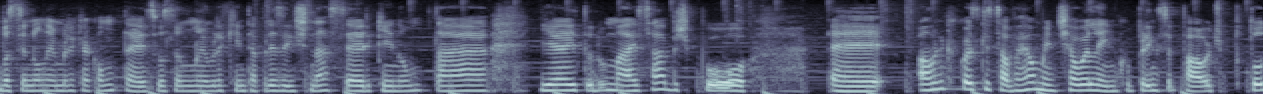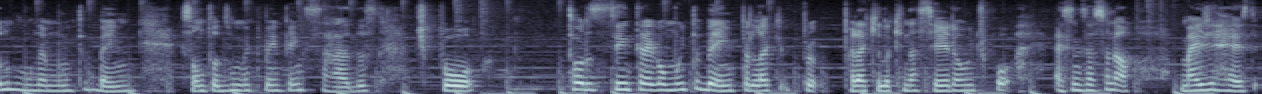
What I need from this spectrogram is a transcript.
você não lembra o que acontece, você não lembra quem tá presente na série, quem não tá, e aí tudo mais, sabe? Tipo, é, a única coisa que estava realmente é o elenco principal, tipo, todo mundo é muito bem, são todos muito bem pensados, tipo, todos se entregam muito bem para aquilo que nasceram, tipo, é sensacional. Mas de resto,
